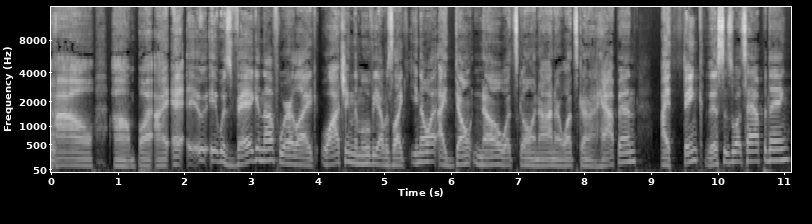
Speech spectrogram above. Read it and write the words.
know how, um, but I it, it was vague enough where like watching the movie, I was like, you know what? I don't know what's going on or what's going to happen. I think this is what's happening,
